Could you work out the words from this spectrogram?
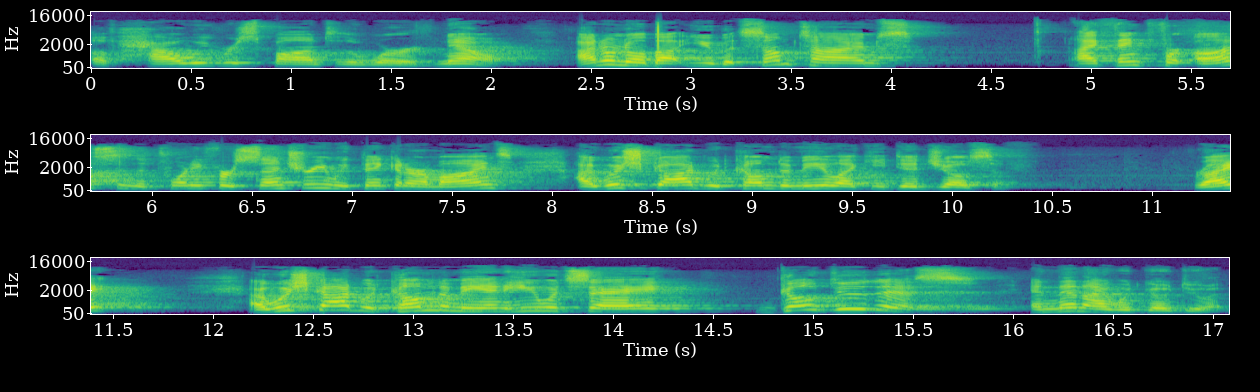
of how we respond to the word. Now, I don't know about you, but sometimes I think for us in the 21st century, we think in our minds, I wish God would come to me like he did Joseph. Right? I wish God would come to me and he would say, Go do this. And then I would go do it.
